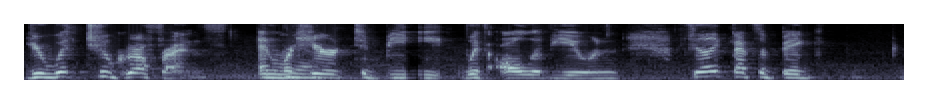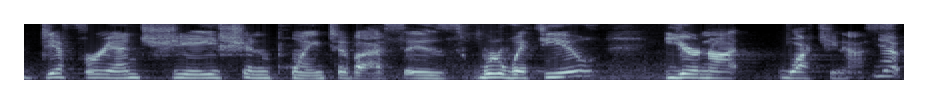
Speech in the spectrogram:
you're with two girlfriends and we're Yeah. here to be with all of you and I feel like that's a big differentiation point of us is we're with you, you're not watching us. Yep.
